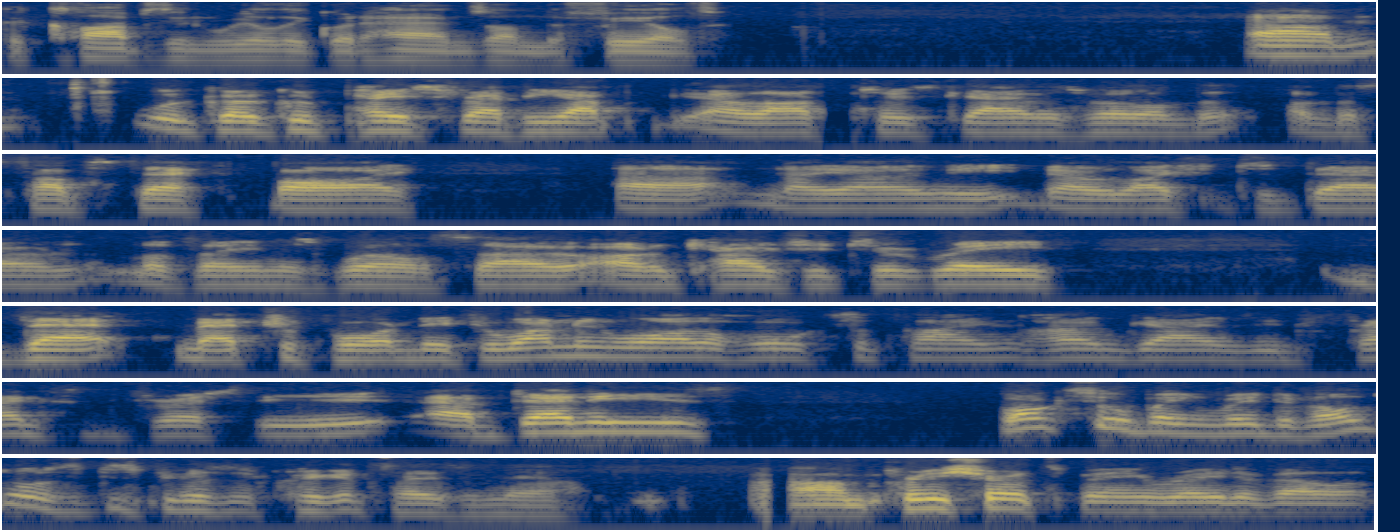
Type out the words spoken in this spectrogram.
the club's in really good hands on the field. Um, we've got a good piece wrapping up our last week's game as well on the on the Substack by uh, Naomi, no relation to Darren Levine as well. So I'd encourage you to read that match report. And if you're wondering why the Hawks are playing home games in Frankston for the rest of the year, uh, is Box Hill being redeveloped or is it just because it's cricket season now? I'm pretty sure it's being redeveloped,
